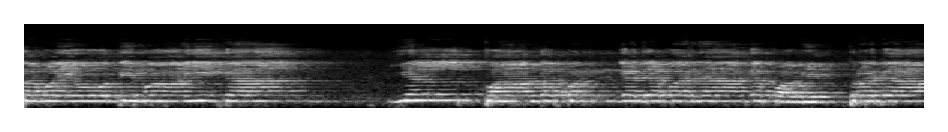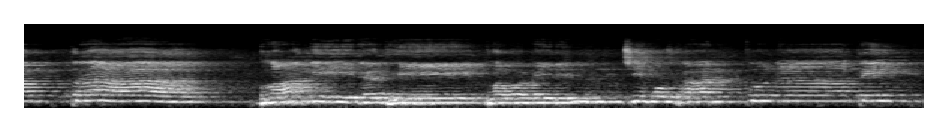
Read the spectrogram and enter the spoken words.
ആനന്ദമയോതിമായിക യൽ പാദപങ്കജ പരാഗ പവിത്രഗാത്ര. ഭാഗീരഥേ ഭവവിരിഞ്ചി മുഖാൻ പുനാതി.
